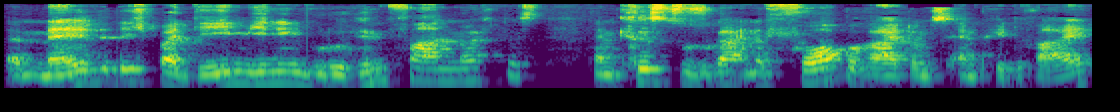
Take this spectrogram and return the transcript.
äh, melde dich bei demjenigen, wo du hinfahren möchtest. Dann kriegst du sogar eine Vorbereitungs-MP3,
